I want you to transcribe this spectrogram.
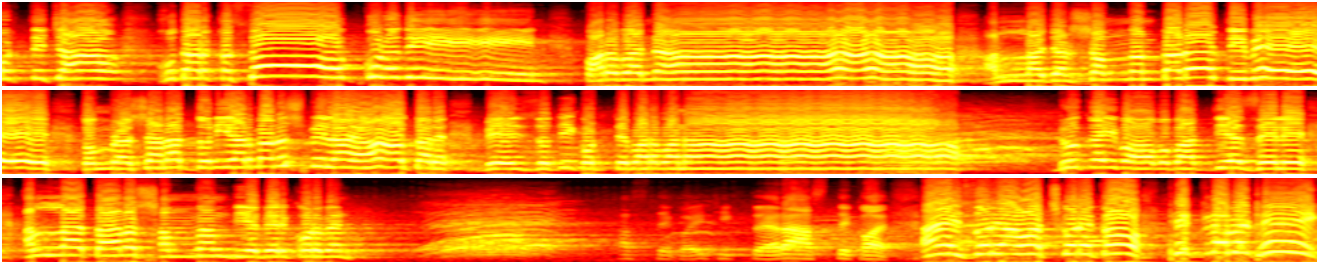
করতে চাও, খুদার কসম কোনদিন না। আল্লাহ যার সম্মান বাড়া দিবে, তোমরা সারা দুনিয়ার মানুষ মিলায় তার বেইজ্জতি করতে পারবে না। ঢুকাইব অববাদ দিয়ে জেলে, আল্লাহ তাআলা সম্মান দিয়ে বের করবেন। আস্তে কয়, ঠিক তো এরা আস্তে কয়। এই, জোরে আওয়াজ করে কও, ঠিক না বে ঠিক?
